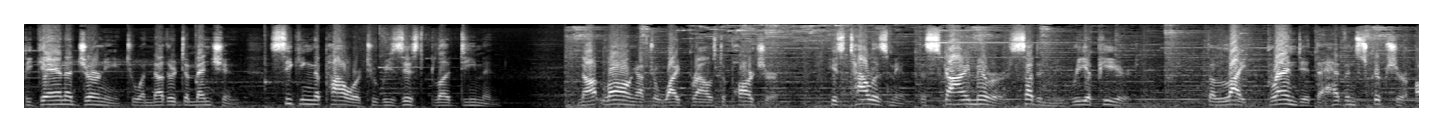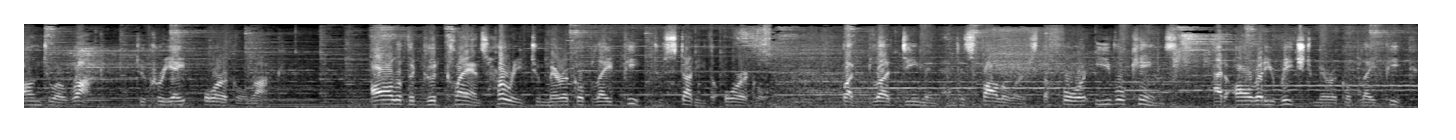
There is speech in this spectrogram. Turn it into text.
began a journey to another dimension, seeking the power to resist Blood Demon. Not long after Whitebrow's departure, his talisman, the Sky Mirror, suddenly reappeared. The light branded the Heaven Scripture onto a rock to create Oracle Rock. All of the good clans hurried to Miracle Blade Peak to study the Oracle. But Blood Demon and his followers, the four evil kings, had already reached Miracle Blade Peak.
